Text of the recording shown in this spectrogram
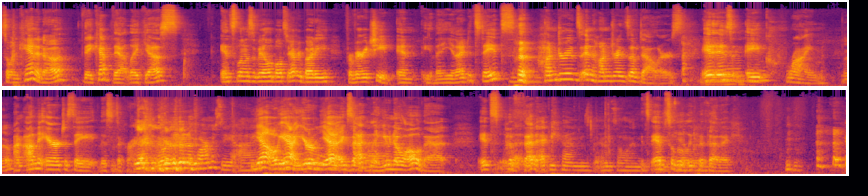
So in Canada, they kept that like yes, insulin is available to everybody for very cheap. In the United States, hundreds and hundreds of dollars. It is a crime. yeah. I'm on the air to say this is a crime. Working in a pharmacy, I Yeah, oh yeah, you're yeah, exactly. You know all of that. It's The- the pathetic. EpiPens, the insulin. It's absolutely inhalers. pathetic. and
